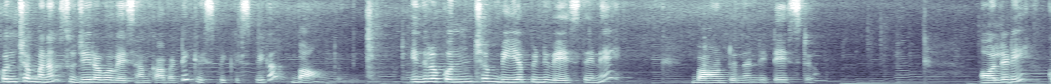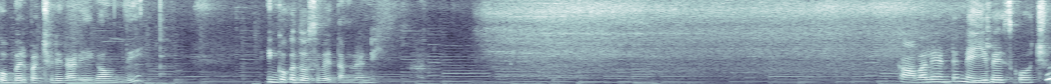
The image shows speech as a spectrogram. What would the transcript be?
కొంచెం మనం సుజీరవ్వ వేసాం కాబట్టి క్రిస్పీ క్రిస్పీగా బాగుంటుంది. ఇందులో కొంచెం బియ్య పిండి వేస్తేనే బాగుంటుందండి టేస్ట్. ఆల్రెడీ కొబ్బరి పచ్చడి రెడీగా ఉంది. ఇంకొక దోశ వేద్దాం రండి. కావాలి అంటే నెయ్యి వేసుకోవచ్చు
